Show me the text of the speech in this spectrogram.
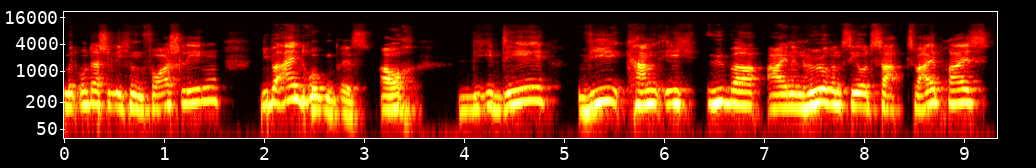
mit unterschiedlichen Vorschlägen, die beeindruckend ist. Auch die Idee, wie kann ich über einen höheren CO2-Preis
